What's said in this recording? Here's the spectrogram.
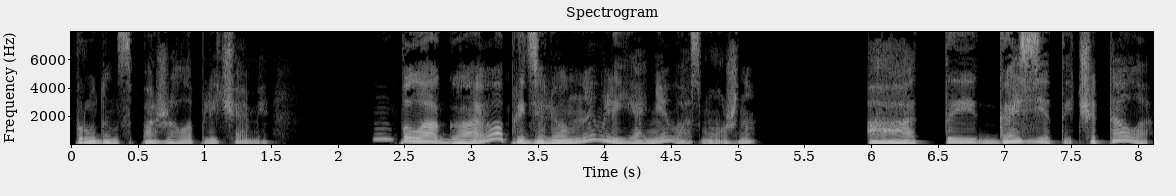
Пруденс пожала плечами. Полагаю, определенное влияние возможно. «А ты газеты читала?»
